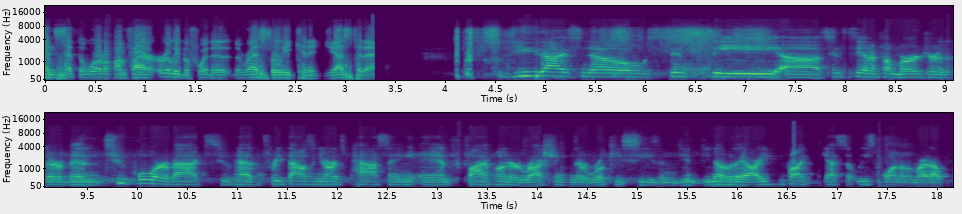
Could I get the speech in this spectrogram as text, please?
and set the world on fire early before the, the rest of the league can adjust to that. Do you guys know since the uh, since the NFL merger, there have been two quarterbacks who've had 3,000 yards passing and 500 rushing their rookie season. Do you, do you know who they are? You can probably guess at least one of them right up.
